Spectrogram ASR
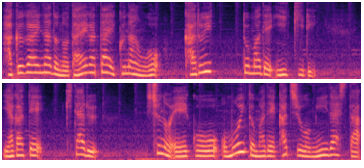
迫害などの耐え難い苦難を軽いとまで言い切りやがて来たる主の栄光を重いとまで価値を見いだした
